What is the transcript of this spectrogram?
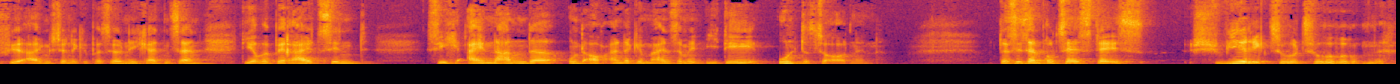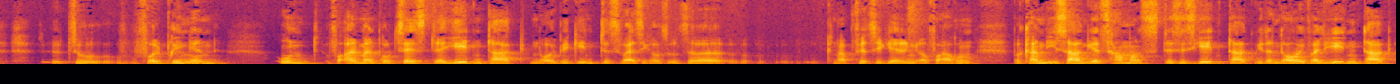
vier eigenständige Persönlichkeiten sein, die aber bereit sind, sich einander und auch einer gemeinsamen Idee unterzuordnen. Das ist ein Prozess, der ist schwierig zu, zu, zu vollbringen und vor allem ein Prozess, der jeden Tag neu beginnt. Das weiß ich aus unserer knapp 40-jährigen Erfahrung. Man kann nie sagen, jetzt haben wir. Das ist jeden Tag wieder neu, weil jeden Tag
